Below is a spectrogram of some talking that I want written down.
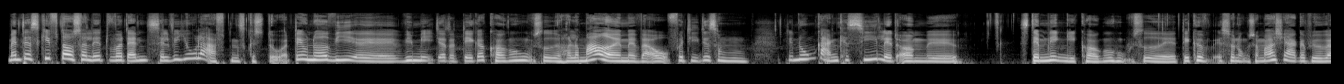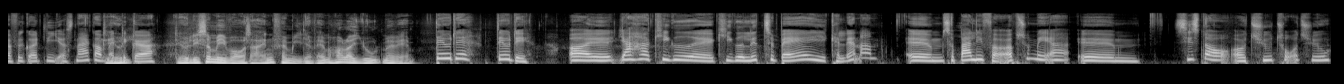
Men det skifter jo så lidt, hvordan selve juleaften skal stå. Og det er jo noget, vi, øh, vi medier, der dækker kongehuset, holder meget øje med hver år, fordi det, som, det nogle gange kan sige lidt om, øh, stemningen i kongehuset. Øh, det kan sådan nogen som os, Jacob, jo i hvert fald godt lide at snakke om, det at det gør. Det er jo ligesom i vores egen familie. Hvem holder jul med hvem? Det er jo det. Det er jo det. Og øh, jeg har kigget, øh, kigget lidt tilbage i kalenderen, øh, så bare lige for at opsummere. Øh, sidste år og 2022,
